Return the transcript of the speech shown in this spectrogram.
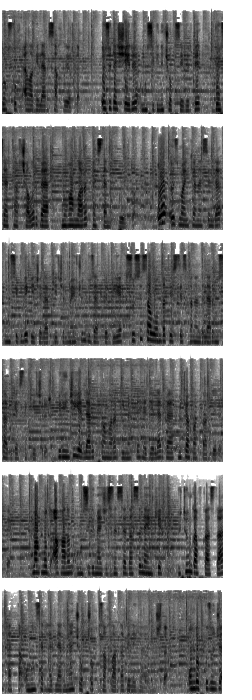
dostluq əlaqələri saxlayırdı. Özü də şeiri, musiqini çox sevirdi, gözəl tar çalır və muğamları pəstən oxuyurdu. O, öz malikanəsində musiqili gecələr keçirmək üçün düzəltdirdiyi xüsusi salonda tez-tez xanəndələri müsabiqəsini keçirir. Birinci yerləri tutanlara qiymətli hədiyyələr və mükafatlar verirdi. Mahmud Ağanın musiqi məclisinin sədası nəinki bütün Qafqazda, hətta onun sərhədlərindən çox-çox uzaqlarda belə yayılmışdı. 19-cu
